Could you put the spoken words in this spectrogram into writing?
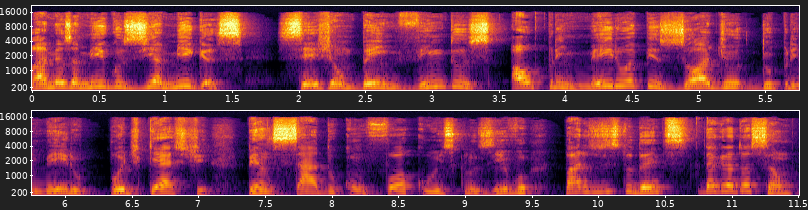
Olá, meus amigos e amigas! Sejam bem-vindos ao primeiro episódio do primeiro podcast pensado com foco exclusivo para os estudantes da graduação.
